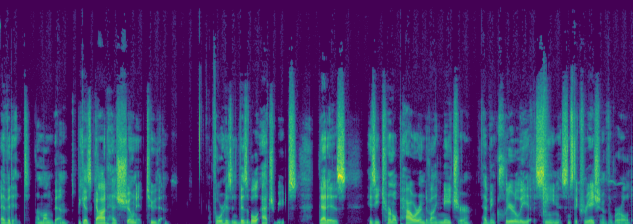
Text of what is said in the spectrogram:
evident among them, because God has shown it to them. For his invisible attributes, that is, his eternal power and divine nature, have been clearly seen since the creation of the world,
